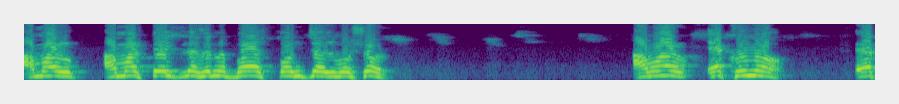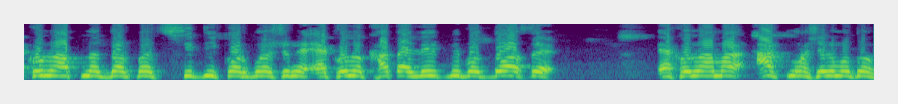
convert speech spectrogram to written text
আমার আমার তেইশ লেভেলের বয়স পঞ্চাশ বছর। আমার এখনও এখনও আপনার দরকার সিটি কর্পোরেশনে এখনও খাতায় লিপিবদ্ধ আছে। এখনও আমার আট মাসের মতন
